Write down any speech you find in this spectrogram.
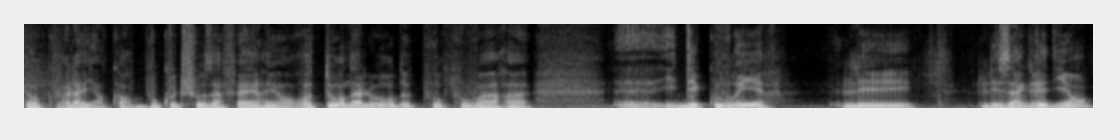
Donc voilà, il y a encore beaucoup de choses à faire et on retourne à Lourdes pour pouvoir euh, euh, et découvrir les, les ingrédients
